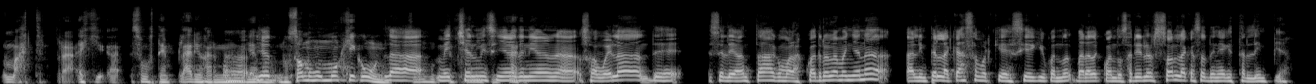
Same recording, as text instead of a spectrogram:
Más temprano. Es que ah, somos templarios. Ah, ya yo- no, no somos un monje común. La un- Michelle, mi señora, tenía una- su abuela de se levantaba como a las 4 de la mañana a limpiar la casa porque decía que cuando, para cuando saliera el sol la casa tenía que estar limpia.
